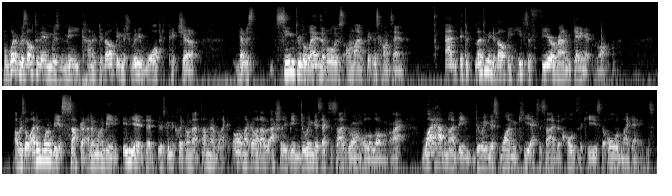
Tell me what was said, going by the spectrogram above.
but what it resulted in was me kind of developing this really warped picture that was seen through the lens of all of this online fitness content, and it led to me developing heaps of fear around getting it wrong. I was all I didn't want to be a sucker. I didn't want to be an idiot that was going to click on that thumbnail and be like, "Oh my god, I've actually been doing this exercise wrong all along." Right? Why haven't I been doing this one key exercise that holds the keys to all of my gains?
